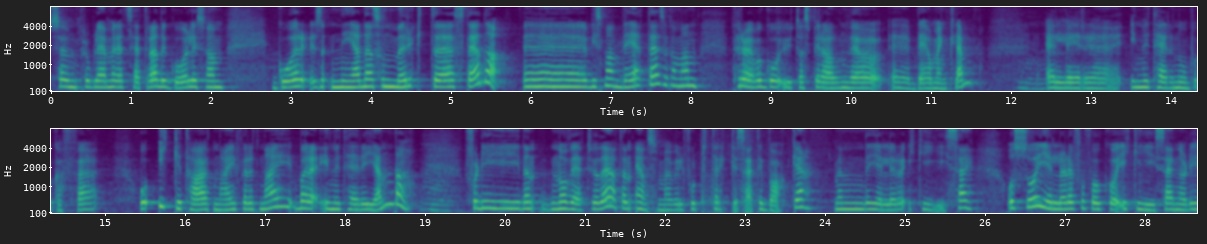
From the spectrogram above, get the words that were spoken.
Søvnproblemer etc. Det går liksom går ned et sånn mørkt eh, sted, da. Eh, hvis man vet det, så kan man prøve å gå ut av spiralen ved å eh, be om en klem. Eller eh, invitere noen på kaffe. Og ikke ta et nei for et nei, bare invitere igjen, da. Fordi den, nå vet vi jo det, at den ensomme vil fort trekke seg tilbake. Men det gjelder å ikke gi seg. Og så gjelder det for folk å ikke gi seg når de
